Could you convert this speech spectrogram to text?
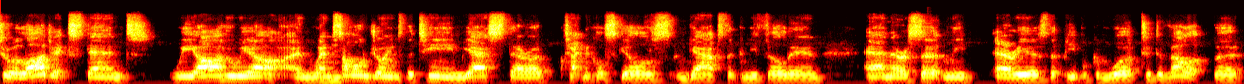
To a large extent, we are who we are. And when mm-hmm. someone joins the team, yes, there are technical skills and gaps that can be filled in. And there are certainly areas that people can work to develop. But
